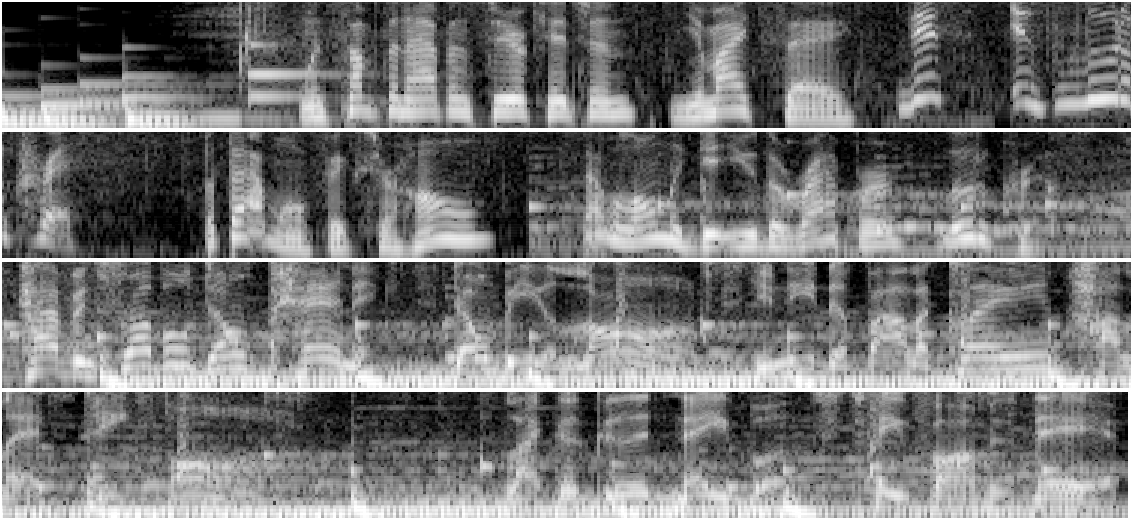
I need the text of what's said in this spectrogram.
When something happens to your kitchen, you might say, This is ludicrous. but that won't fix your home. That will only get you the rapper, Ludacris. Having trouble? Don't panic. Don't be alarmed. You need to file a claim? Holla at State Farm. Like a good neighbor, State Farm is there.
